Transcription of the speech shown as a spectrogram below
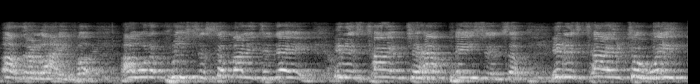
of their life? Uh, I want to preach to somebody today. It is time to have patience. It is time to wait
